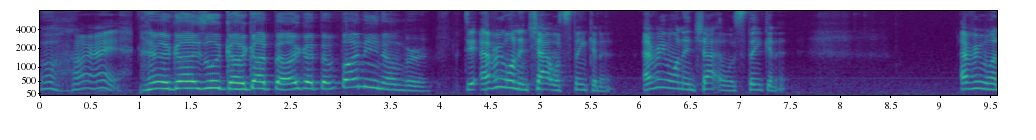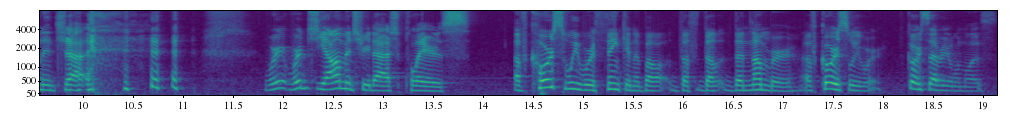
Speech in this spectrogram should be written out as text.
oh, all right. Hey guys, look, I got the I got the funny number. Dude, everyone in chat was thinking it. Everyone in chat was thinking it. Everyone in chat. we're we're geometry dash players. Of course we were thinking about the, the, the number. Of course we were. Of course everyone was.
